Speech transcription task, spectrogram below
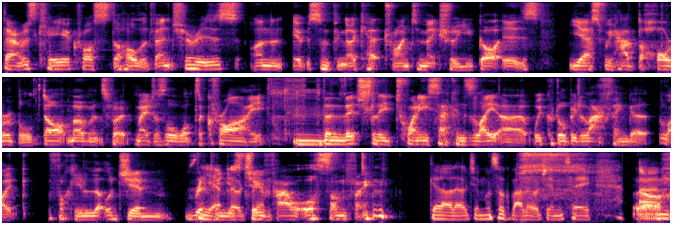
that was key across the whole adventure. Is and it was something I kept trying to make sure you got. Is yes, we had the horrible dark moments where it made us all want to cry. Mm. But then literally twenty seconds later, we could all be laughing at like fucking little Jim ripping little his Jim. tooth out or something. Good old little Jim. We'll talk about little Jim too. Oh, Um,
